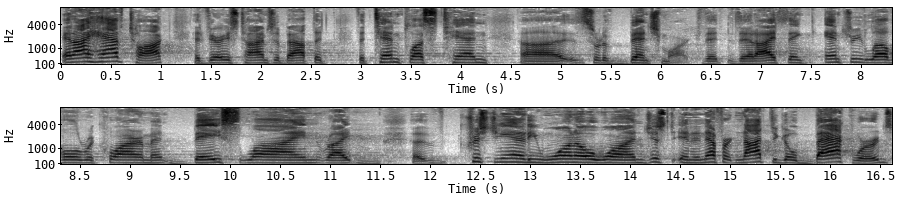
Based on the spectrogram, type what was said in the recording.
And I have talked at various times about the, the 10 plus 10 uh, sort of benchmark that, that I think entry level requirement, baseline, right? Uh, Christianity 101, just in an effort not to go backwards,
